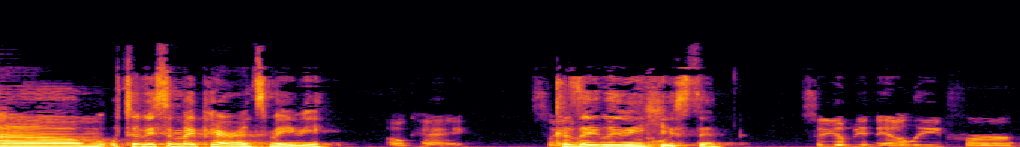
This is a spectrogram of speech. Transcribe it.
Um, to visit my parents, maybe, Okay. Because you'll they live in Italy- Houston So you'll be in Italy for.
